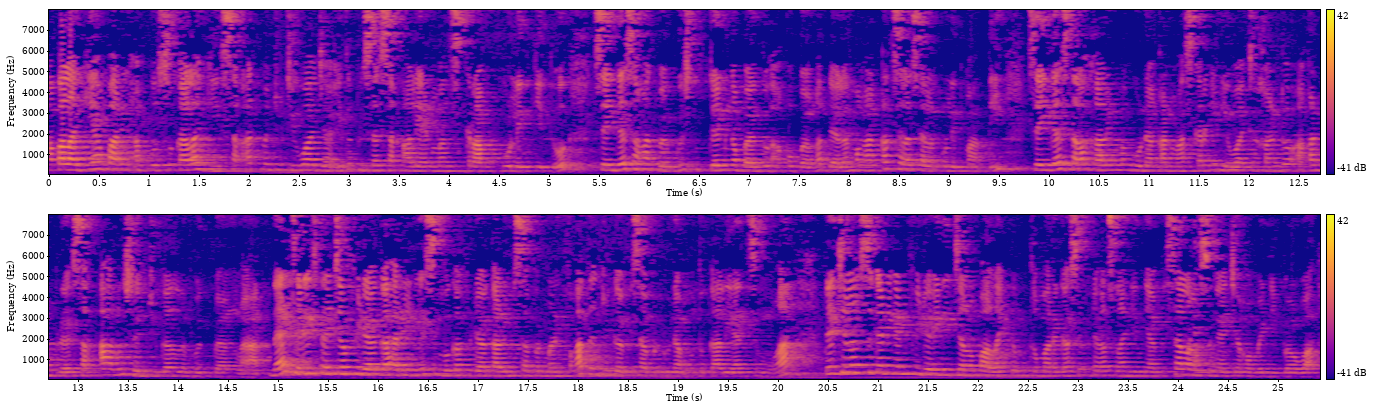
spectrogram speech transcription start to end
Apalagi yang paling aku suka lagi saat mencuci wajah itu bisa sekalian men-scrub kulit gitu sehingga sangat bagus dan ngebantu aku banget dalam mengangkat sel-sel kulit mati sehingga setelah kalian menggunakan masker ini wajah kalian tuh akan berasa halus dan juga lembut banget. Nah jadi sekian video ke hari ini semoga video kalian bisa bermanfaat dan juga bisa berguna untuk kalian semua dan jangan suka dengan video ini jangan lupa like dan untuk kasih video selanjutnya bisa langsung aja komen di bawah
